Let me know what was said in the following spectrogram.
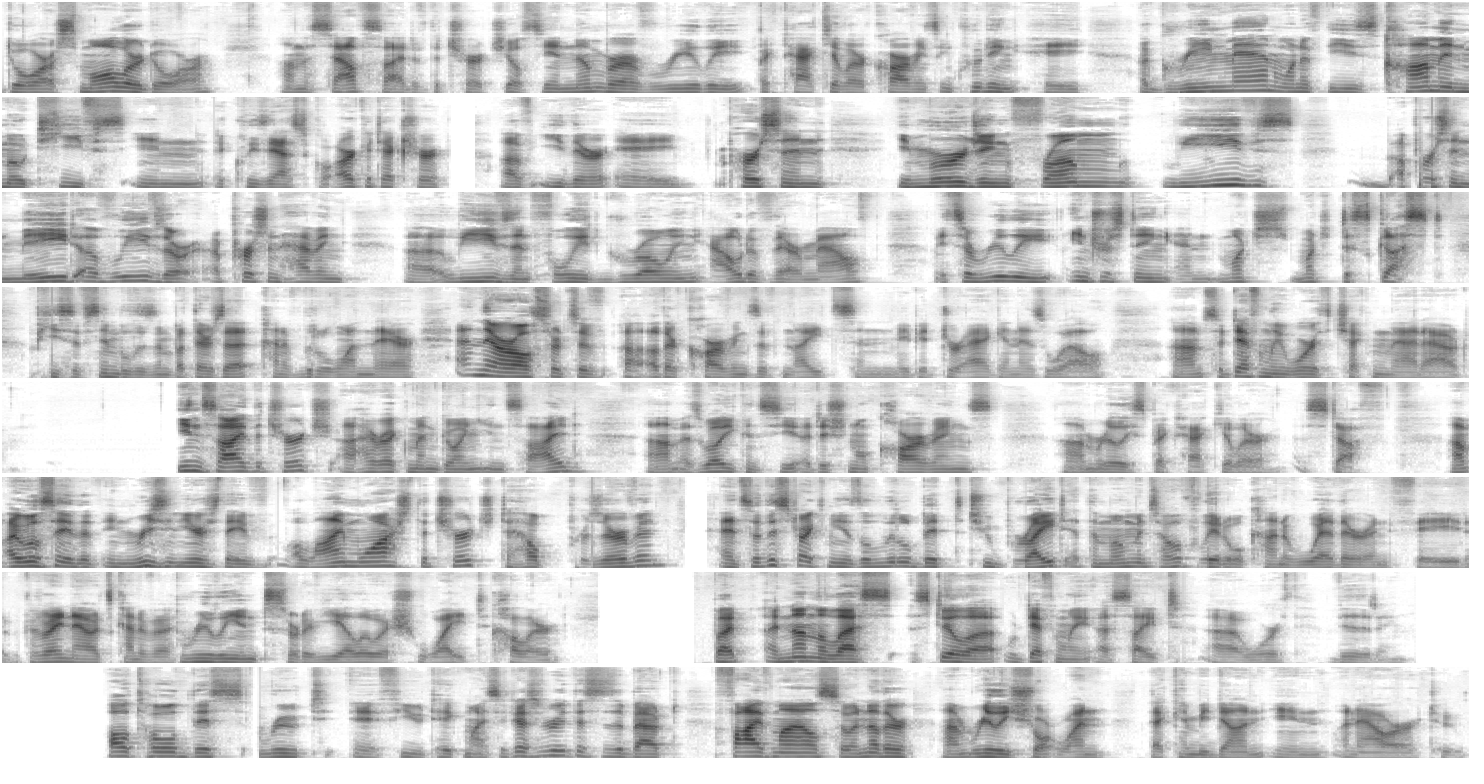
door, a smaller door on the south side of the church, you'll see a number of really spectacular carvings, including a a green man, one of these common motifs in ecclesiastical architecture of either a person emerging from leaves, a person made of leaves, or a person having uh, leaves and foliage growing out of their mouth. It's a really interesting and much much discussed piece of symbolism, but there's a kind of little one there, and there are all sorts of uh, other carvings of knights and maybe a dragon as well. Um, so definitely worth checking that out. Inside the church, I recommend going inside um, as well. You can see additional carvings um, really spectacular stuff. Um, I will say that in recent years they've lime washed the church to help preserve it. And so this strikes me as a little bit too bright at the moment. So hopefully it will kind of weather and fade because right now it's kind of a brilliant sort of yellowish white color. But uh, nonetheless, still uh, definitely a site uh, worth visiting. All told, this route, if you take my suggested route, this is about five miles. So another um, really short one that can be done in an hour or two.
